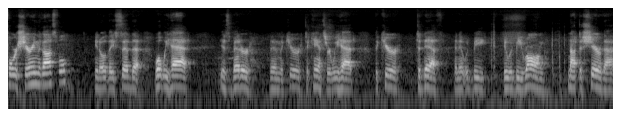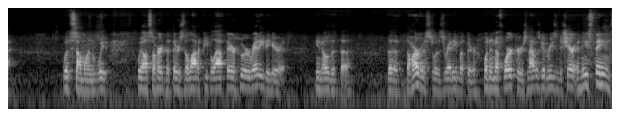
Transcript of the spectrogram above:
for sharing the gospel. You know, they said that what we had is better than the cure to cancer. We had the cure to death, and it would be it would be wrong not to share that with someone. We we also heard that there's a lot of people out there who are ready to hear it. You know that the the the harvest was ready, but there wasn't enough workers, and that was a good reason to share it. And these things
